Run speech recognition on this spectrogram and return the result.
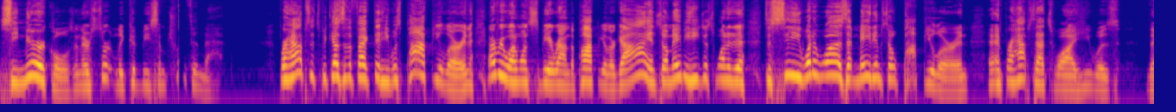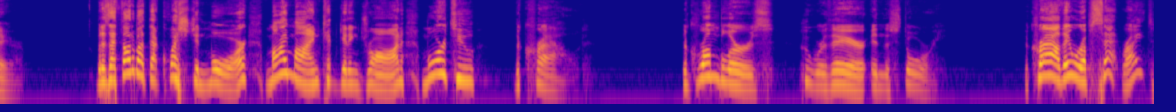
see miracles, and there certainly could be some truth in that. Perhaps it's because of the fact that he was popular and everyone wants to be around the popular guy. And so maybe he just wanted to, to see what it was that made him so popular. And, and perhaps that's why he was there. But as I thought about that question more, my mind kept getting drawn more to the crowd, the grumblers who were there in the story. The crowd, they were upset, right?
